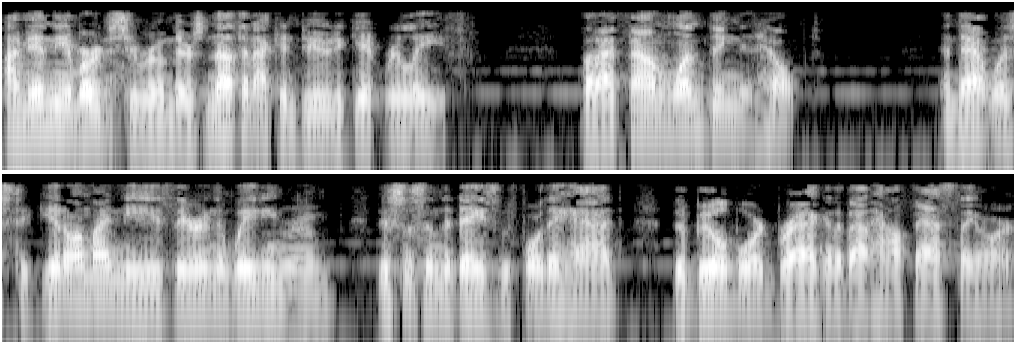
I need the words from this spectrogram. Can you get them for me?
I'm in the emergency room, there's nothing I can do to get relief. But I found one thing that helped. And that was to get on my knees there in the waiting room. This was in the days before they had the billboard bragging about how fast they are.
